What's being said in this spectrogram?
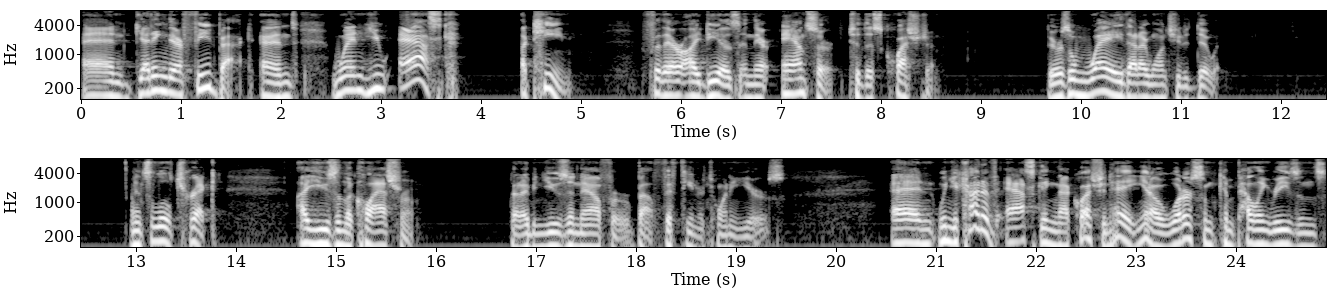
and getting their feedback. And when you ask a team for their ideas and their answer to this question. There's a way that I want you to do it. And it's a little trick I use in the classroom that I've been using now for about 15 or 20 years. And when you're kind of asking that question, hey, you know, what are some compelling reasons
